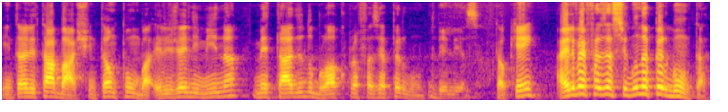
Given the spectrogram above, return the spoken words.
Então ele está abaixo. Então, pumba, ele já elimina metade do bloco para fazer a pergunta. Beleza. Tá ok? Aí ele vai fazer a segunda pergunta.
